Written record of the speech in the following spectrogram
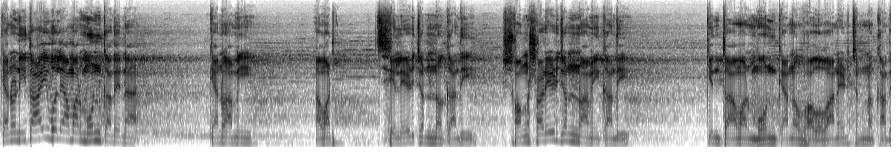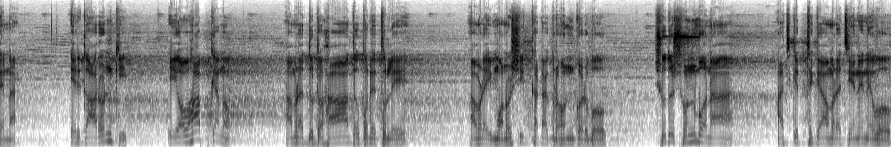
কেন নিতাই বলে আমার মন কাঁদে না? কেন আমি আমার ছেলের জন্য কাঁদি, সংসারের জন্য আমি কাঁদি, কিন্তু আমার মন কেন ভগবানের জন্য কাঁদে না? এর কারণ কি? এই অভাব কেন? আমরা দুটো হাত উপরে তুলে আমরা এই মনশিক্ষাটা গ্রহণ করব। শুধু শুনব না, আজকের থেকে আমরা জেনে নেব।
